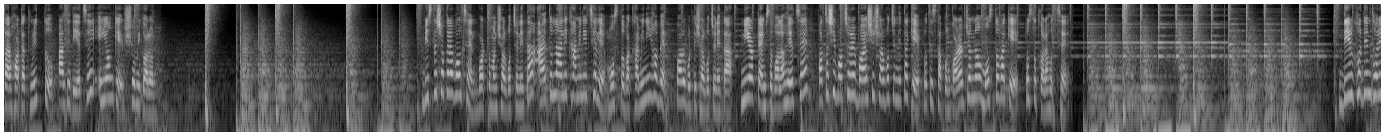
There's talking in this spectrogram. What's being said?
তার হঠাৎ মৃত্যু পাল্টে দিয়েছে এই অঙ্কের সমীকরণ। বিশ্লেষকেরা বলছেন, বর্তমান সর্বোচ্চ নেতা আয়তুল্লাহ আলী খামিনির ছেলে মোস্তবা খামিনি হবেন পরবর্তী সর্বোচ্চ নেতা। নিউ ইয়র্ক টাইমসে বলা হয়েছে, পঁচাশি বছরের বয়সী সর্বোচ্চ নেতাকে প্রতিস্থাপন করার জন্য মোস্তবাকে প্রস্তুত করা হচ্ছে। দীর্ঘদিন ধরে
